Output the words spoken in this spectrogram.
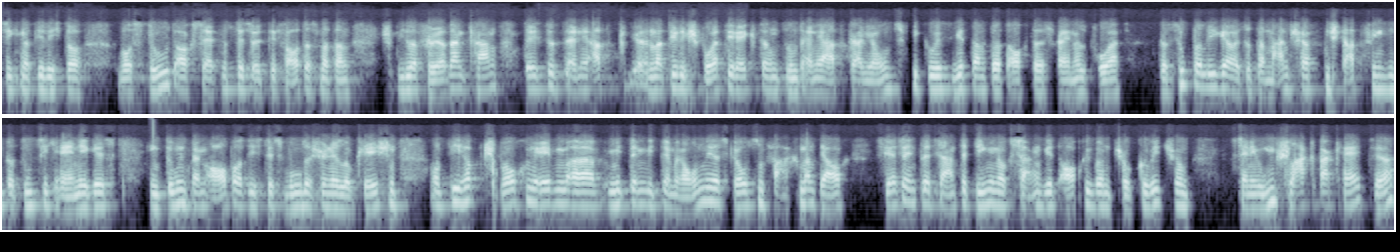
sich natürlich da was tut, auch seitens des ÖTV, dass man dann Spieler fördern kann. Da ist dort eine Art, natürlich Sportdirektor und, und eine Art Galionsfigur. Es wird dann dort auch das Final Four der Superliga, also der Mannschaften stattfinden. Da tut sich einiges. In Thun beim Aubau ist das wunderschöne Location. Und ich habe gesprochen eben äh, mit dem, mit dem Ronny als großen Fachmann, der auch sehr, sehr interessante Dinge noch sagen wird, auch über den Djokovic und seine Unschlagbarkeit. Ja.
